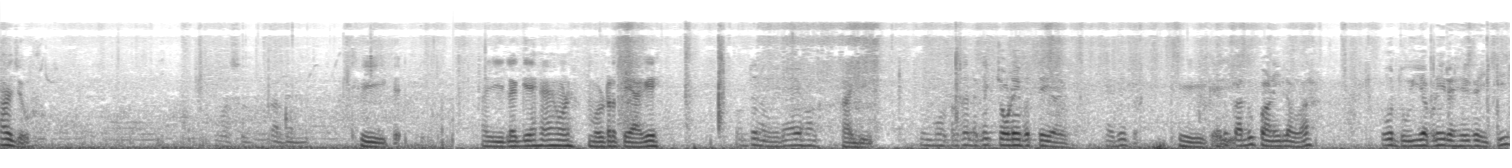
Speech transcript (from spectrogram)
ਆ ਜਾਓ। ਬਸ ਕਰ ਦਿੰਦੇ ਠੀਕ ਹੈ ਜੀ। ਹਾਂਜੀ ਲੱਗੇ ਹੈ ਹੁਣ ਮੋਟਰ ਤੇ ਆ ਗਏ। ਉਧਰ ਨੂੰ ਜਿਹੜੇ ਹੁਣ। ਹਾਂਜੀ। ਮੋਟਰ ਤੇ ਲੱਗੇ ਚੌੜੇ ਬੱਤੇ ਵਾਲੇ ਇਹਦੇ ਤੇ। ਠੀਕ ਹੈ ਇਹਨੂੰ ਜੀ। ਕੱਲੂ ਪਾਣੀ ਲਾਉਣਾ। ਉਹ ਦੂਈ ਆਪਣੀ ਰਹੇ ਗਈ ਸੀ।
